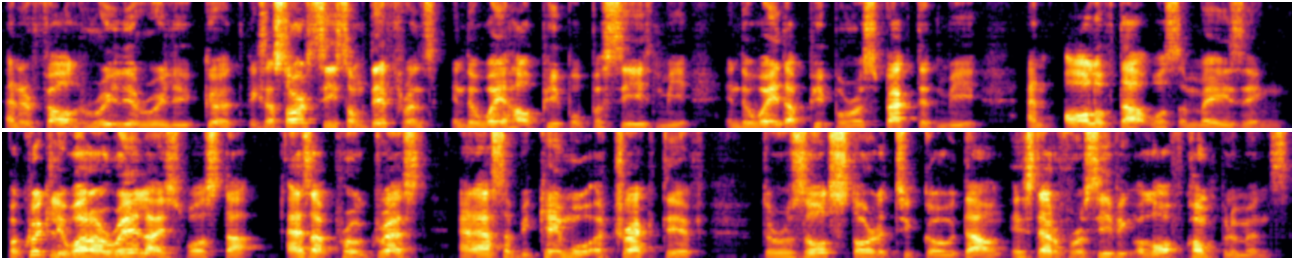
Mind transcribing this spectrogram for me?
and it felt really really good because I started to see some difference in the way how people perceived me, in the way that people respected me and all of that was amazing. But quickly what I realized was that as I progressed and as I became more attractive, the results started to go down. Instead of receiving a lot of compliments,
